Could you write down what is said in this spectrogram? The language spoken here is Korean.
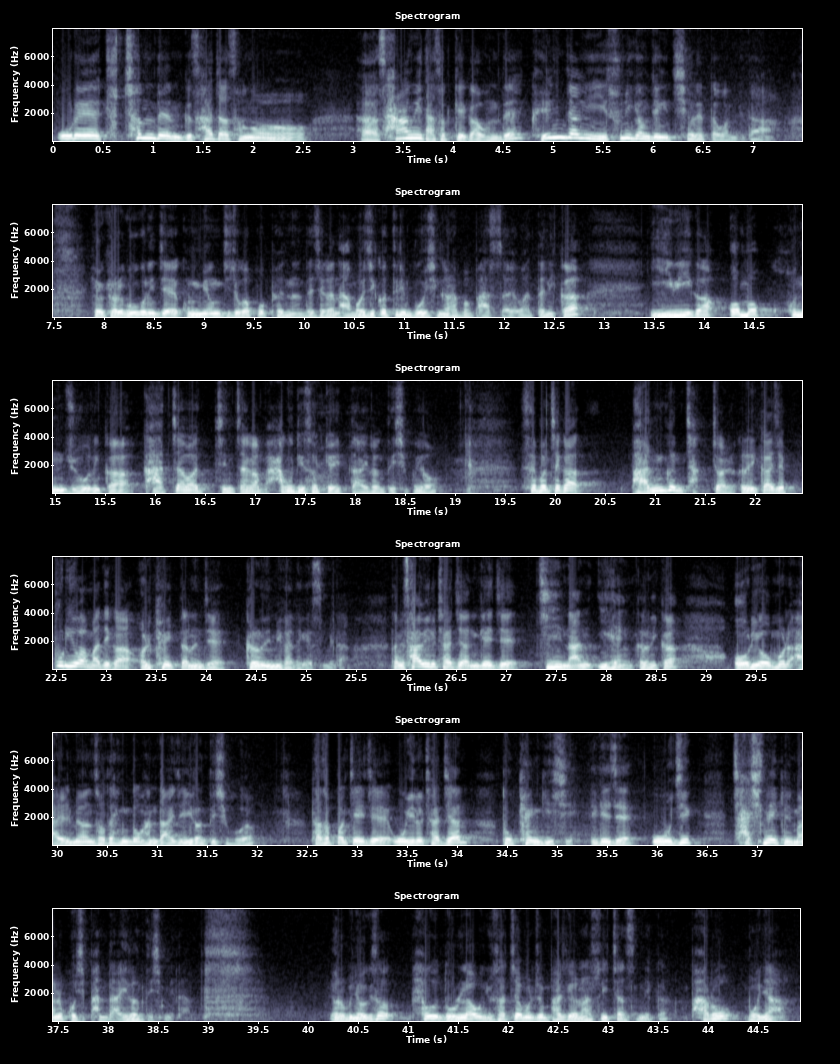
올해 추천된 그 사자성어 아, 상위 다섯 개 가운데 굉장히 이 순위 경쟁이 치열했다고 합니다. 그 결국은 이제 공명지조가 뽑혔는데 제가 나머지 것들이 무엇인가 한번 봤어요. 봤더니까 2위가 어목혼주, 그러니까 가짜와 진짜가 마구 뒤섞여 있다 이런 뜻이고요. 세 번째가 반근 착절, 그러니까 이제 뿌리와 마디가 얽혀 있다는 이제 그런 의미가 되겠습니다. 그다음에 4위를 차지한 게 이제 지난 이행, 그러니까 어려움을 알면서도 행동한다 이제 이런 뜻이고요. 다섯 번째 이제 5위를 차지한 독행기시, 이게 이제 오직 자신의 길만을 고집한다 이런 뜻입니다. 여러분 여기서 매우 놀라운 유사점을 좀 발견할 수 있지 않습니까? 바로 뭐냐?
